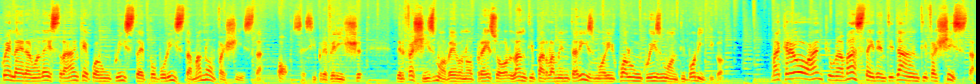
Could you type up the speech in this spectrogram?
quella era una destra anche qualunquista e populista, ma non fascista, o, se si preferisce, del fascismo avevano preso l'antiparlamentarismo e il qualunquismo antipolitico. Ma creò anche una vasta identità antifascista,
